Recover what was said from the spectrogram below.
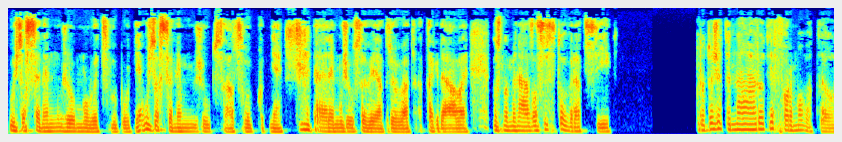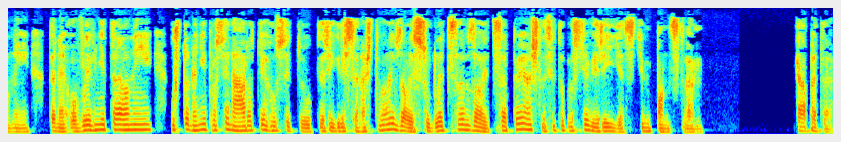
už zase nemůžou mluvit svobodně, už zase nemůžou psát svobodně, eh, nemůžou se vyjadřovat a tak dále. To znamená, zase se to vrací Protože ten národ je formovatelný, ten je ovlivnitelný, už to není prostě národ těch husitů, kteří když se naštvali, vzali sudlice, vzali cepy a šli si to prostě vyřídit s tím panstvem. Chápete?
